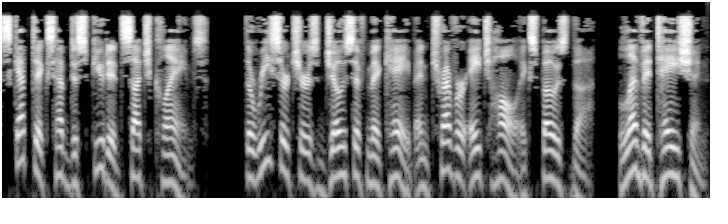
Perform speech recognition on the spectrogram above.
Skeptics have disputed such claims. The researchers Joseph McCabe and Trevor H. Hall exposed the «levitation»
